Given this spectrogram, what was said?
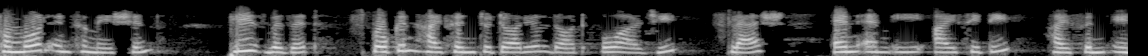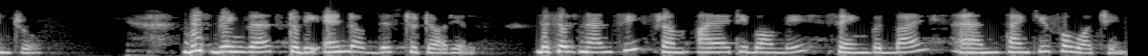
For more information, please visit spoken-tutorial.org slash nmeict-intro. This brings us to the end of this tutorial. This is Nancy from IIT Bombay saying goodbye and thank you for watching.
